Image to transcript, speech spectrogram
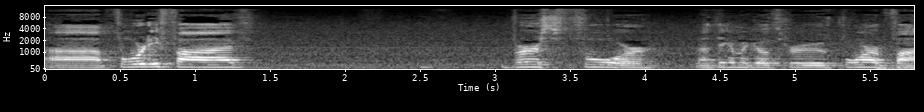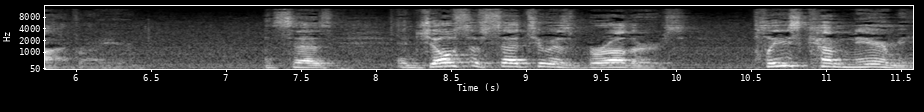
uh, 45, verse 4. I think I'm going to go through 4 and 5 right here. It says, And Joseph said to his brothers, Please come near me.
